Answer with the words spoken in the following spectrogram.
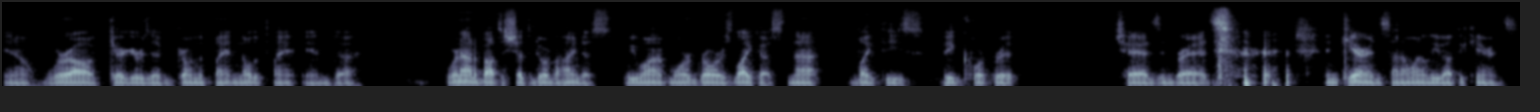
You know, we're all caregivers that have grown the plant and know the plant, and uh, we're not about to shut the door behind us. We want more growers like us, not like these big corporate Chads and Brads and Karens. I don't want to leave out the Karens.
